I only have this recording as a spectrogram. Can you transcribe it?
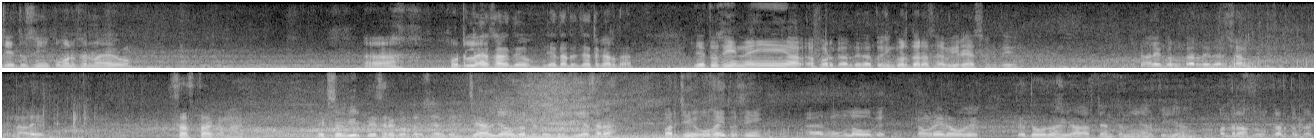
ਜੇ ਤੁਸੀਂ ਘੁੰਮਣ ਫਿਰਨ ਆਏ ਹੋ ਹੋਟਲ ਲੈ ਸਕਦੇ ਹੋ, ਜੇ ਤੁਹਾਡਾ ਚਿੱਤ ਕਰਦਾ। ਜੇ ਤੁਸੀਂ ਨਹੀਂ ਅਫੋਰਡ ਕਰਦੇ ਤਾਂ ਤੁਸੀਂ ਗੁਰਦੁਆਰਾ ਸਾਹਿਬ ਵੀ ਰਹਿ ਸਕਦੇ ਹੋ। ਨਾਲੇ ਗੁਰੂ ਘਰ ਦੇ ਦਰਸ਼ਨ ਤੇ ਨਾਲੇ ਸਸਤਾ ਕੰਮ ਹੈ। 120 ਰੁਪਏ ਸਾਰੇ ਗੁਰਦੁਆਰਾ ਸਾਹਿਬ ਦੇ। ਚੱਲ ਜਾਓਗੇ ਉੱਥੇ 200 ਰੁਪਏ ਸਾਰਾ। ਪਰ ਜੇ ਉਹ ਹੀ ਤੁਸੀਂ ਰੂਮ ਲਓਗੇ, ਕਮਰੇ ਲਓਗੇ, ਤੇ 2-2000 3-3000 ਰੁਪਈਆ 1500 ਘੱਟ ਤੋਂ ਘੱਟ।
